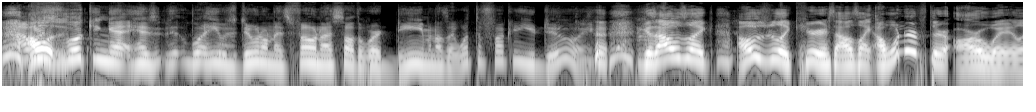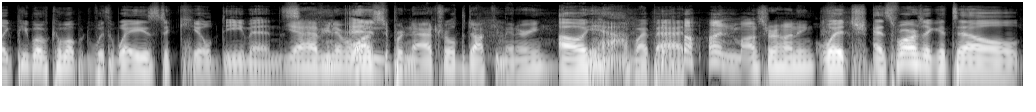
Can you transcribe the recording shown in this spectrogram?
I was was- looking at his what he was doing on his phone. I saw the word demon. I was like, "What the fuck are you doing?" because I was like I was really curious. I was like I wonder if there are way like people have come up with ways to kill demons. yeah, have you never And- watched Supernatural, the documentary Oh yeah, my bad. on monster hunting? Which as far as I could tell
